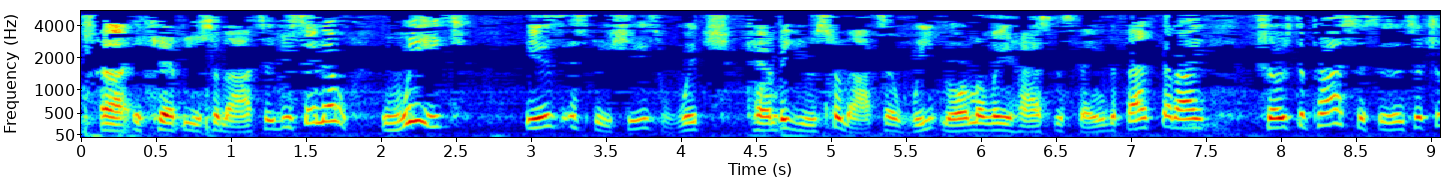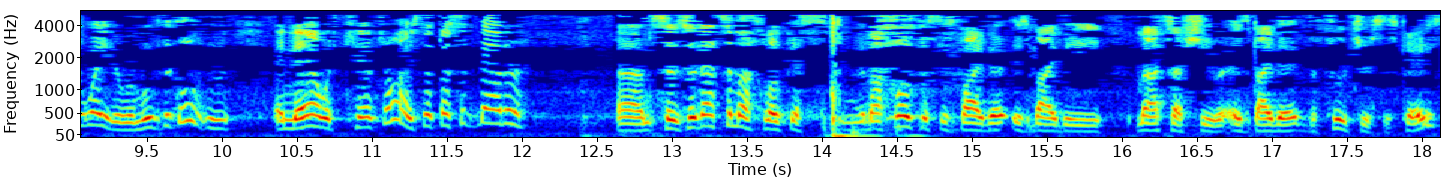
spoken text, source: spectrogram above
uh, it can't be used for matzah. Do you say no, wheat is a species which can be used for matzah. Wheat normally has this thing. The fact that I chose to process it in such a way to remove the gluten, and now it can't rise, that doesn't matter. Um, so, so that's a machlokas. The machlokas is by the is by the matzah shira, is by the, the fruit juices case.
